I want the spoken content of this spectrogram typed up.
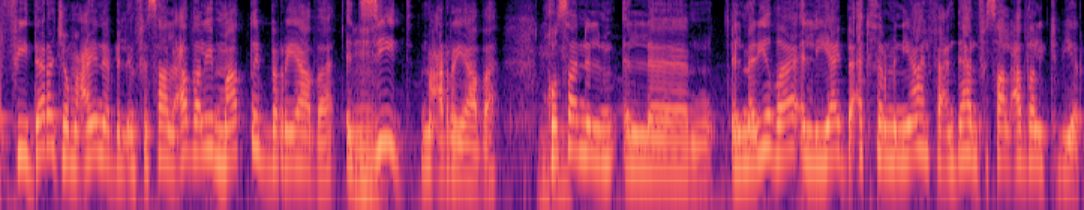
في درجة معينة بالانفصال العضلي ما تطيب بالرياضة تزيد مع الرياضة. خصوصا الم- ال- المريضة اللي جايبة أكثر من ياهل فعندها انفصال عضلي كبير.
